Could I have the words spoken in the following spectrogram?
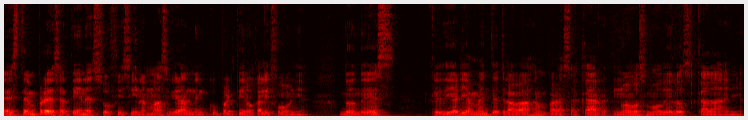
Esta empresa tiene su oficina más grande en Cupertino, California, donde es que diariamente trabajan para sacar nuevos modelos cada año.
